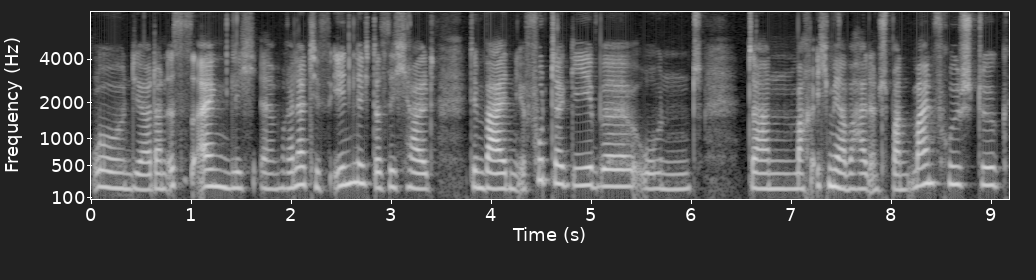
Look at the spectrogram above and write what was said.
Und ja, dann ist es eigentlich ähm, relativ ähnlich, dass ich halt den beiden ihr Futter gebe und dann mache ich mir aber halt entspannt mein Frühstück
